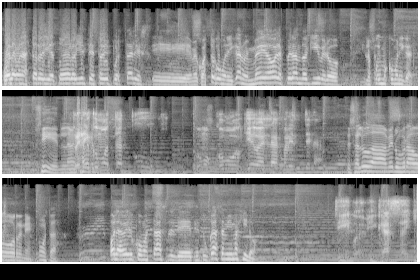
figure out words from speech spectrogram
Hola, buenas tardes y a todos los oyentes de Estadio Portales. Eh, me costó comunicarme, media hora esperando aquí, pero los pudimos comunicar. Sí, en la René, ¿cómo estás tú? ¿Cómo, cómo llevas la cuarentena? Te saluda Venus Bravo, René. ¿Cómo estás? Hola, Bel, ¿cómo estás? De, de tu casa, me imagino. Sí, pues en mi casa, aquí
